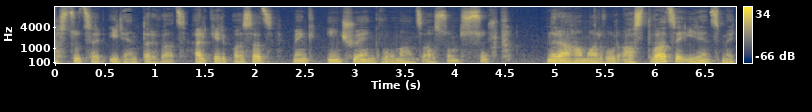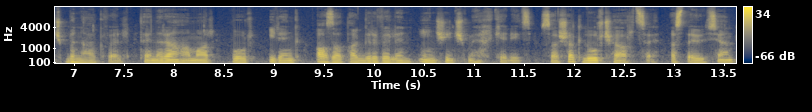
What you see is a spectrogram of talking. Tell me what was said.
աստծուց էր իրեն տրված այլ կերպ ասած մենք ինչու ենք ոմանց ասում սուրբ նրա համար որ Աստված է իրենց մեջ բնակվել, թե նրա համար որ իրենք ազատագրվել են ինչ-ինչ մեղքերից։ Սա շատ լուրջ հարց է, ըստ էության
